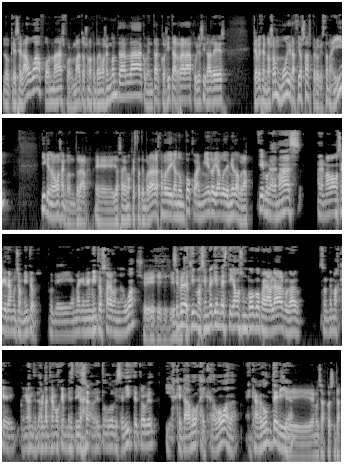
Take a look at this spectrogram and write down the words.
lo que es el agua, formas, formatos en los que podemos encontrarla, comentar cositas raras, curiosidades, que a veces no son muy graciosas, pero que están ahí y que nos vamos a encontrar. Eh, ya sabemos que esta temporada la estamos dedicando un poco al miedo y algo de miedo habrá. Sí, porque además, además vamos a quitar muchos mitos. Porque anda que no hay mitos ahora con el agua. Sí, sí, sí. sí siempre lo muchos. decimos, siempre que investigamos un poco para hablar, porque claro, son temas que coño, antes de hablar tenemos que investigar a ver todo lo que se dice, todo lo que... Y es que cada, hay cada bobada, hay cada tontería. Sí, hay muchas cositas.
